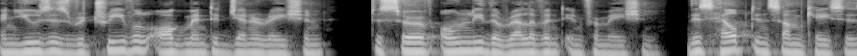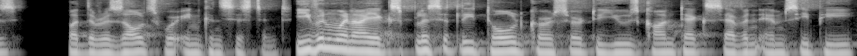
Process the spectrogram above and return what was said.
and uses retrieval augmented generation to serve only the relevant information. This helped in some cases, but the results were inconsistent. Even when I explicitly told Cursor to use Context 7 MCP,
